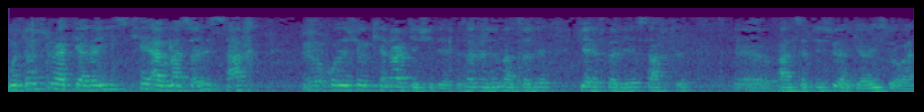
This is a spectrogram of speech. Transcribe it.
منتها صورتگرایی است که از مسائل سخت خودش رو کنار کشیده. مثلا رجوع مسائل گرفتاری سخت فلسفی صورتگرایی صحبت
